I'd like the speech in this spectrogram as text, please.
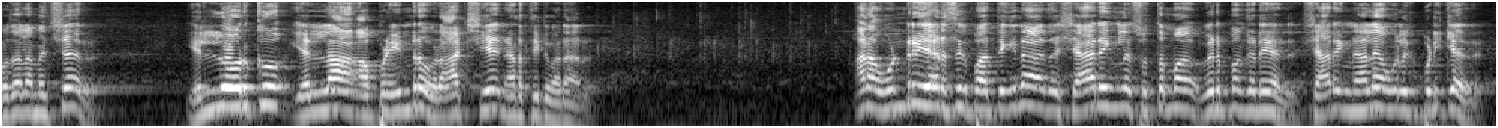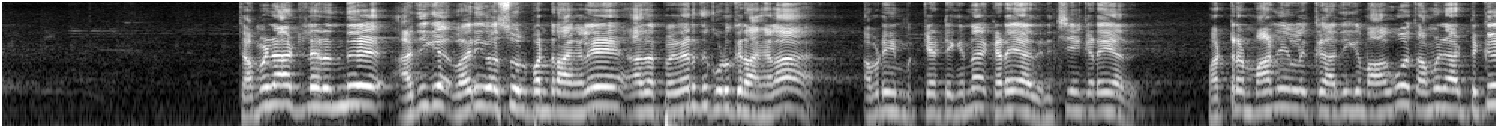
முதலமைச்சர் எல்லோருக்கும் எல்லாம் அப்படின்ற ஒரு ஆட்சியை நடத்திட்டு வராரு. ஆனால் ஒன்றிய அரசுக்கு பார்த்தீங்கன்னா அந்த ஷேரிங்கில் சுத்தமாக விருப்பம் கிடையாது. ஷேரிங்னாலே அவங்களுக்கு பிடிக்காது. தமிழ்நாட்டிலேருந்து அதிக வரி வசூல் பண்ணுறாங்களே அதை பகிர்ந்து கொடுக்குறாங்களா அப்படின்னு கேட்டிங்கன்னா கிடையாது. நிச்சயம் கிடையாது. மற்ற மாநிலங்களுக்கு அதிகமாகவும் தமிழ்நாட்டுக்கு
